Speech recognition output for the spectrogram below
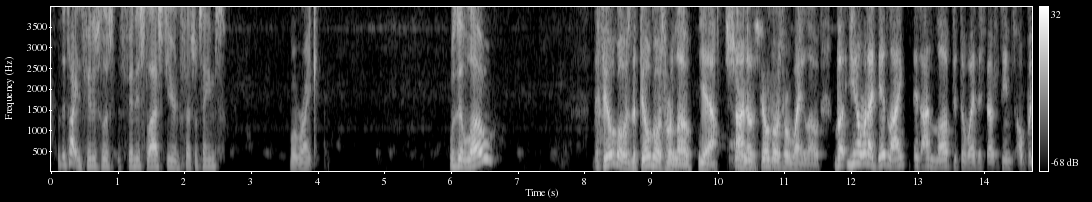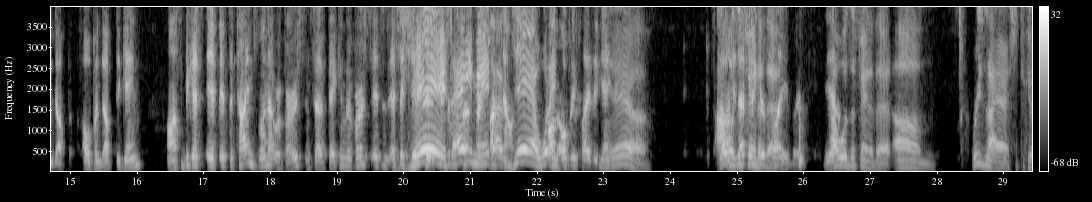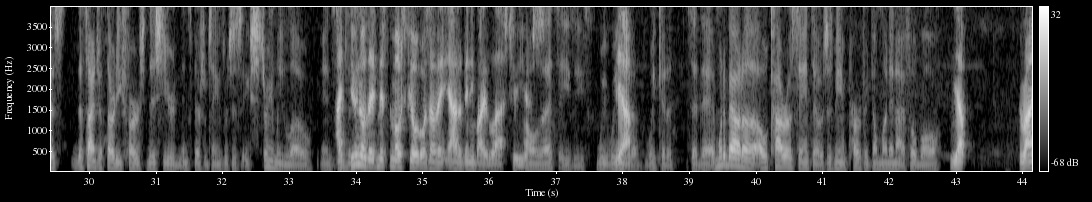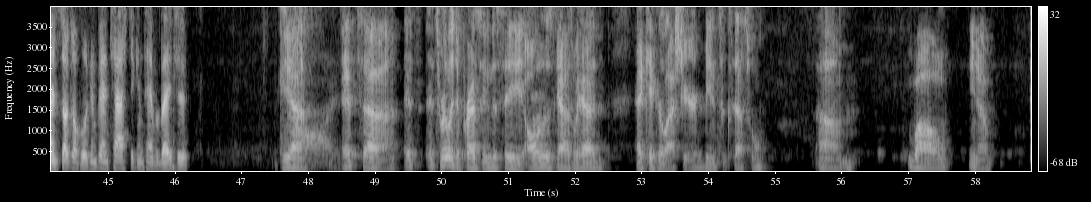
what the Titans finished finished last year in special teams? What rank? Was it low? The field goals, the field goals were low. Yeah, sure. I know the field goals were way low. But you know what I did like is I loved it the way the special teams opened up opened up the game. Honestly, because if, if the Titans run that reverse instead of faking the reverse, it's it's a yes, hey man, uh, yeah, what on a, opening play of the game. Yeah, so, I was I mean, a fan a of that. Play, but, yeah. I was a fan of that. Um, reason I asked is because the Titans are 31st this year in special teams, which is extremely low. And I do that, know they've missed the most field goals out of anybody the last two years. Oh, that's easy. We we yeah. could have we could have said that. And what about uh old Cairo Santos just being perfect on Monday Night Football? Yep. Ryan Succop looking fantastic in Tampa Bay too. Yeah. God. It's uh it's it's really depressing to see all those guys we had at kicker last year being successful. Um while, you know,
